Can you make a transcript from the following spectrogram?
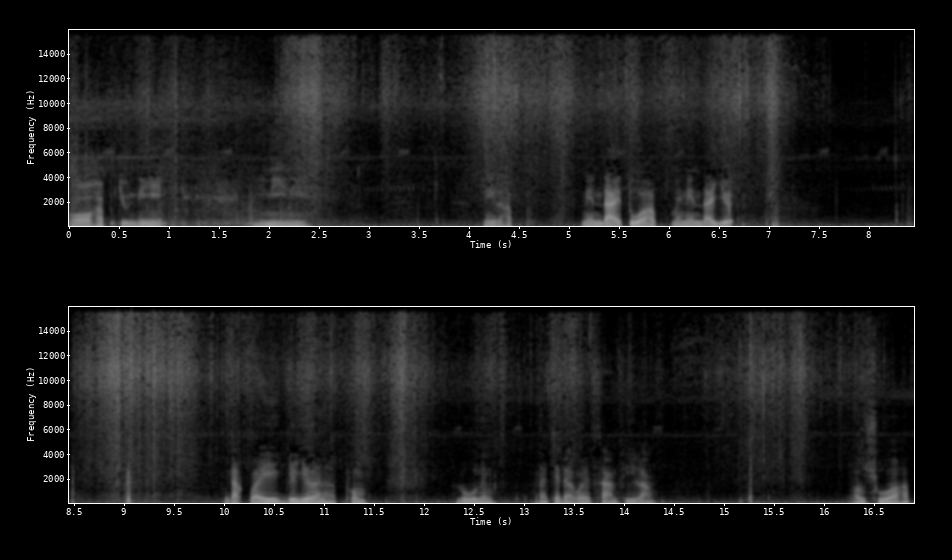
พอครับจุดนี้ นี่นี่นี่ นี่แหละครับ เน้นได้ตัวครับ ไม่เน้นได้เยอะ ดักไว้เยอะๆนะครับ ผมรูหนึ่งอาจจะดักไว้สามสี่หลัง เอาชัวร์ครับ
